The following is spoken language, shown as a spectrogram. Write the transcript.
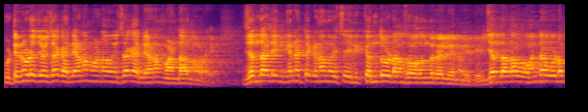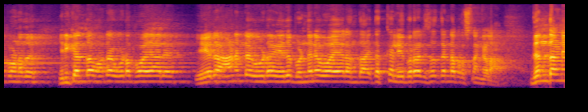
കുട്ടീനോട് ചോദിച്ചാൽ കല്യാണം വേണമെന്ന് ചോദിച്ചാൽ കല്യാണം വേണ്ടെന്ന് പറയും. ഇജെന്താടി ഇങ്ങനെ ഇട്ടിക്കണമെന്ന് ചോദിച്ചാൽ എനിക്ക് എന്ത് സ്വാതന്ത്ര്യമില്ലെന്ന് ചോദിക്കും. ഇജെന്താടാ ഓന്റെ കൂടെ പോണത്? എനിക്കെന്താ ഓന്റെ കൂടെ പോയാൽ ഏത് ആണിന്റെ കൂടെ ഏത് പെണ്ണിന് പോയാൽ എന്താ? ഇതൊക്കെ ലിബറലിസത്തിന്റെ പ്രശ്നങ്ങളാ. ഇതെന്താണ്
